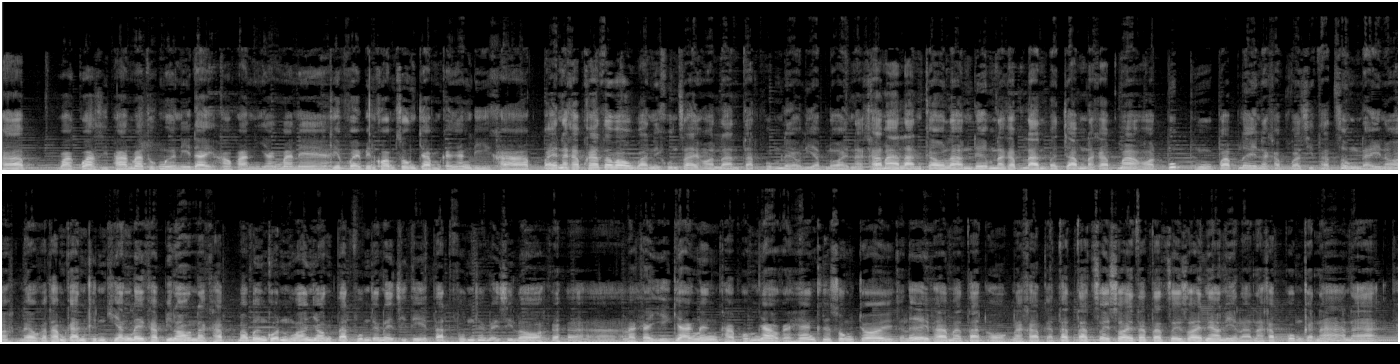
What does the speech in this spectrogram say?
ครับ ว่ากว่าสิผ่านมาทุกมือนี้ได้เฮาผ่านอีหยังมาแน่ เก็บไว้เป็นความทรงจำกันยังดีครับ ไปนะครับค่าตะเว้าวันนี้คุณชายฮอดร้านตัดผมแล้วเรียบร้อยนะครับ มาร้านเก่าร้านเดิมนะครับร้านประจำนะครับ มาฮอดปุ๊บหูปั๊บเลยนะครับว่าสิตัดทรงใดเนาะแล้วก็ทำการขึ้นเขียงเลยครับพี่น้องนะครับมาเบิ่งคนหัวหยองตัดผมจังไดสิเทตัดผมจังไดสิรอแล้วก็อีกอย่างหนึ่งถ้าผมยาวกับแห้งคือทรงจอยก็เลยพามาตัดออกนะครับก็ตัดตัดซอยๆตัดตัดซอยๆแนวนี้แหละนะครับผมก็หนานาแถ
